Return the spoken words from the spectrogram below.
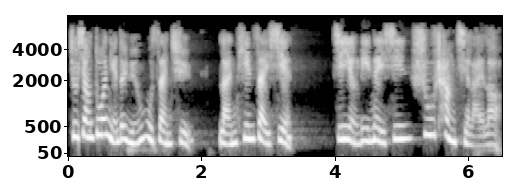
就像多年的云雾散去，蓝天再现，金颖丽内心舒畅起来了。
